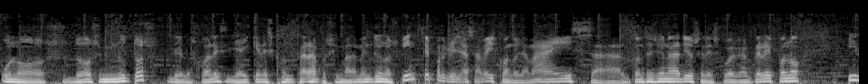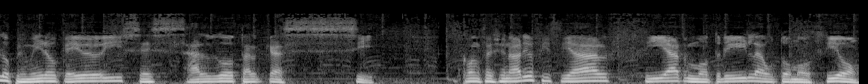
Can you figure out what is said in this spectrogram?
Unos dos minutos, de los cuales ya hay que descontar aproximadamente unos 15, porque ya sabéis, cuando llamáis al concesionario se les cuelga el teléfono y lo primero que oís es algo tal que así. Concesionario oficial Fiat Motril Automoción.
